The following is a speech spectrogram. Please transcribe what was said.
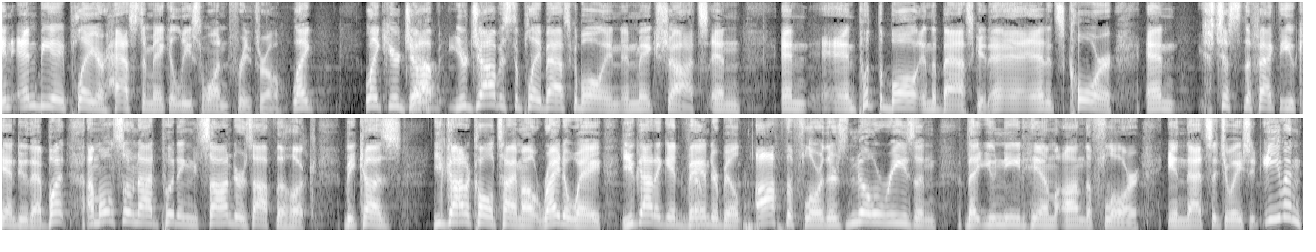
an NBA player has to make at least one free throw. Like, like your job, yeah. your job is to play basketball and, and make shots and and and put the ball in the basket at its core. And it's just the fact that you can't do that. But I'm also not putting Saunders off the hook because you got to call timeout right away. You got to get Vanderbilt off the floor. There's no reason that you need him on the floor in that situation. Even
